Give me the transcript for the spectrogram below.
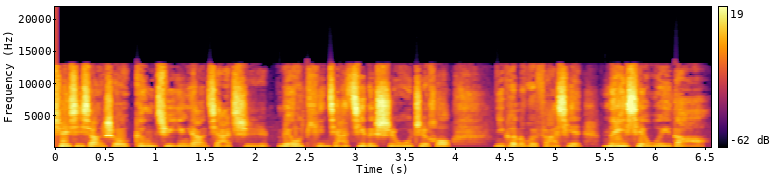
学习享受更具营养价值、没有添加剂的食物之后，你可能会发现那些味道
